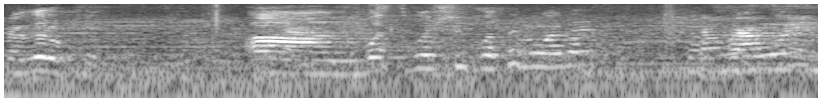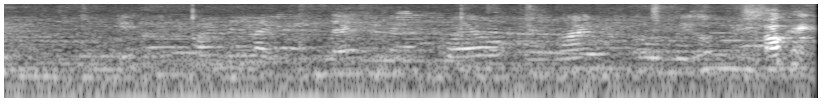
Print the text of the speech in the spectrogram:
for little kids. Um, what's what shoe? What's the one that? The brown one. Okay.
